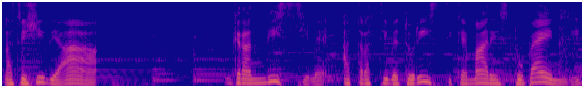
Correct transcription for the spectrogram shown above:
la Sicilia ha grandissime attrattive turistiche, mari stupendi,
